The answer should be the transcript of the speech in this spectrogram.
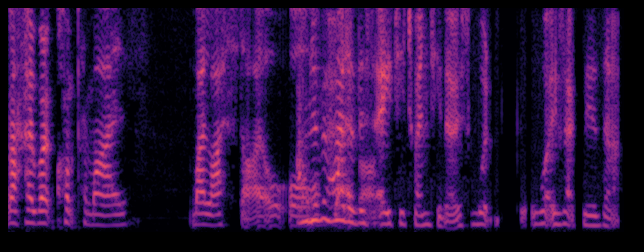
Like I won't compromise my lifestyle or i've never heard of this 80-20 though so what what exactly is that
